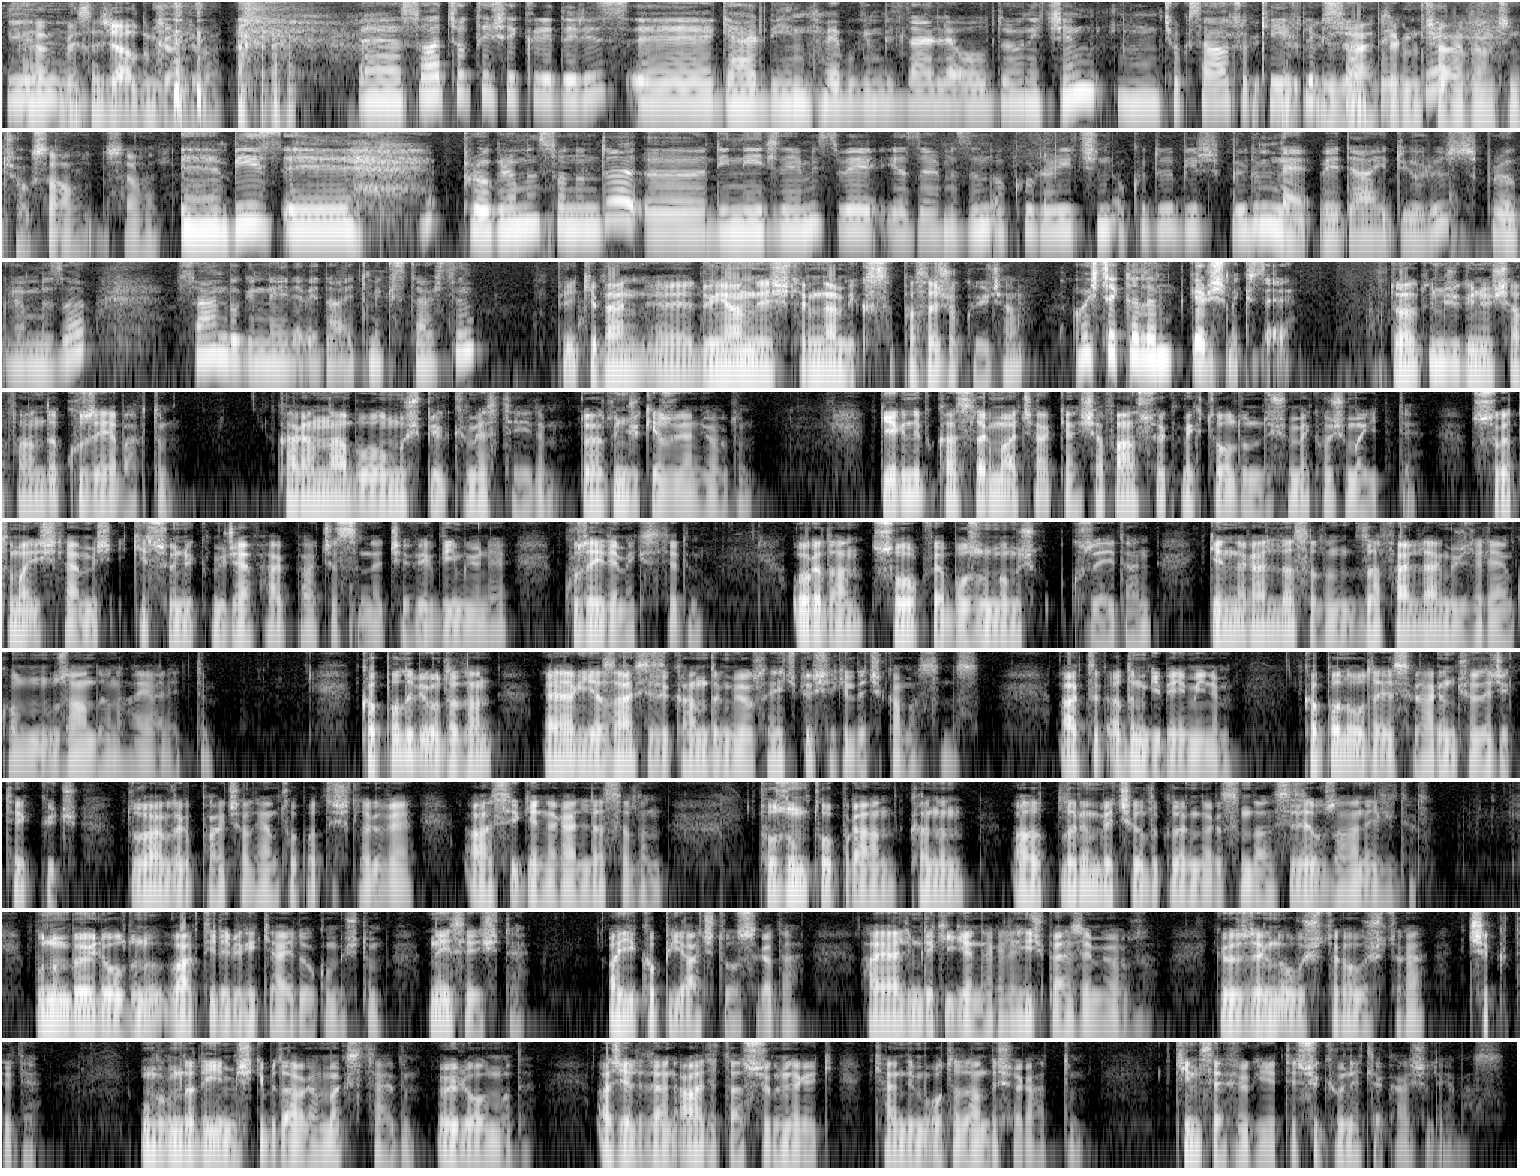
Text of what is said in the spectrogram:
mesajı aldım galiba. Ee, Suat çok teşekkür ederiz ee, geldiğin ve bugün bizlerle olduğun için. Hmm, çok sağ ol, çok keyifli bir Rica sohbetti. Rica ederim, çağırdığın için çok sağ ol Seval. Ee, biz e, programın sonunda e, dinleyicilerimiz ve yazarımızın okurları için okuduğu bir bölümle veda ediyoruz programımıza. Sen bugün neyle veda etmek istersin? Peki ben e, Dünyanın Değişlerinden bir kısa pasaj okuyacağım. Hoşçakalın, görüşmek üzere. Dördüncü günün şafağında kuzeye baktım. Karanlığa boğulmuş bir kümesteydim. Dördüncü kez uyanıyordum. Gerinip kaslarımı açarken şafağın sökmekte olduğunu düşünmek hoşuma gitti. Suratıma işlenmiş iki sönük mücevher parçasını çevirdiğim yöne kuzey demek istedim. Oradan soğuk ve bozulmamış kuzeyden General Lassal'ın zaferler müjdeleyen kolunun uzandığını hayal ettim. Kapalı bir odadan eğer yazar sizi kandırmıyorsa hiçbir şekilde çıkamazsınız. Artık adım gibi eminim. Kapalı oda esrarını çözecek tek güç duvarları parçalayan top atışları ve asi General Lassal'ın tozun toprağın, kanın, ağıtların ve çığlıkların arasından size uzanan elidir. Bunun böyle olduğunu vaktiyle bir hikayede okumuştum. Neyse işte. Ayı kapıyı açtı o sırada. Hayalimdeki generale hiç benzemiyordu. Gözlerini ovuştura ovuştura çık dedi. Umurumda değilmiş gibi davranmak isterdim. Öyle olmadı. Aceleden adeta sürünerek kendimi odadan dışarı attım. Kimse hürriyeti sükunetle karşılayamaz.''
